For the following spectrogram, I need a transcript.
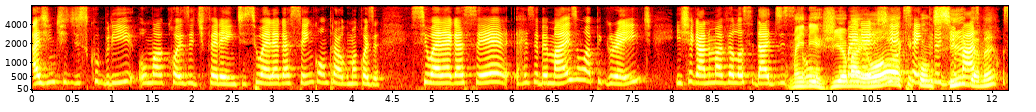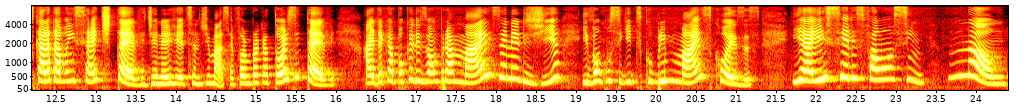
a gente descobrir uma coisa diferente, se o LHC encontrar alguma coisa, se o LHC receber mais um upgrade e chegar numa velocidade Uma um- energia uma maior energia de que centro de consiga, massa. né? Os caras estavam em 7 TeV de energia de centro de massa, aí foram para 14 TeV. Aí daqui a pouco eles vão para mais energia e vão conseguir descobrir mais coisas. E aí se eles falam assim, não.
